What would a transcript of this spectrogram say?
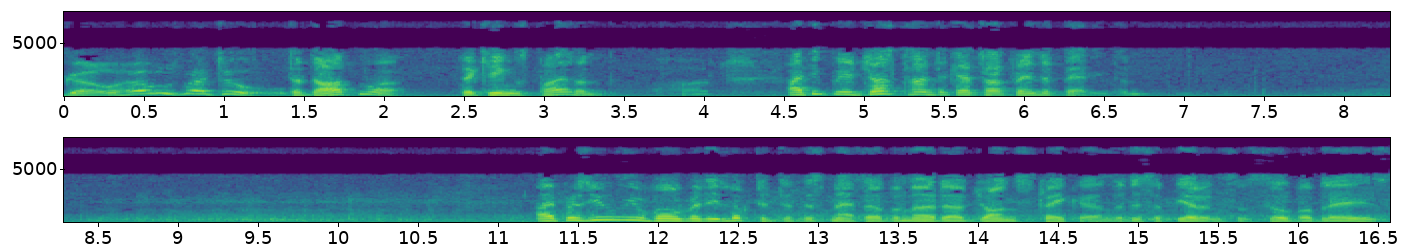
Go, Holmes, where to? to Dartmoor, the King's Pyland. What? I think we've just time to catch our train at Paddington. I presume you've already looked into this matter of the murder of John Straker and the disappearance of Silver Blaze.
